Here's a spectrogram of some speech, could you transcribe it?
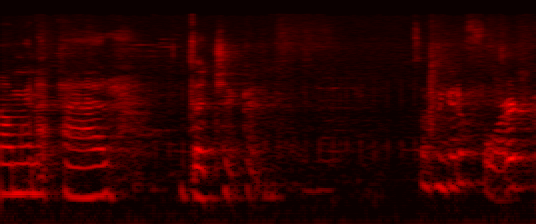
Now I'm gonna add the chicken. So I'm gonna get a fork.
